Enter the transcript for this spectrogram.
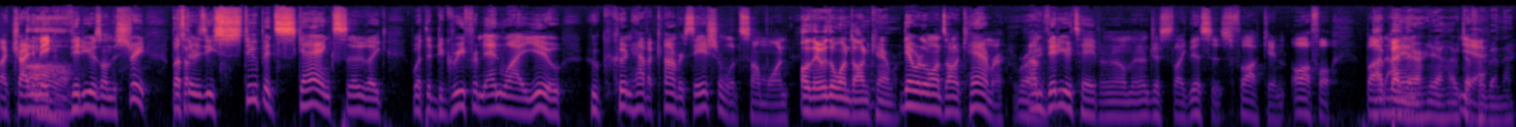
like trying to make Oh. videos on the street. But there's these stupid skanks, uh, like with a degree from NYU, who couldn't have a conversation with someone. Oh, they were the ones on camera. They were the ones on camera. Right. I'm videotaping them, and I'm just like, this is fucking awful. But I've been I- there. Yeah, I've definitely been there.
